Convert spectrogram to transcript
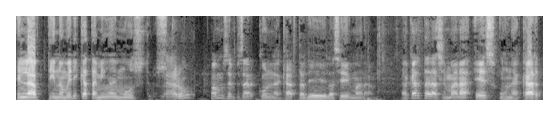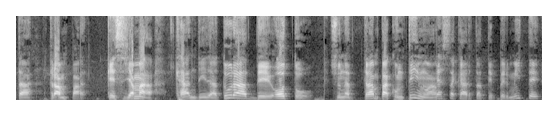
en Latinoamérica también hay monstruos. Claro. Vamos a empezar con la carta de la semana. La carta de la semana es una carta trampa que se llama Candidatura de Otto. Es una trampa continua. Esta carta te permite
